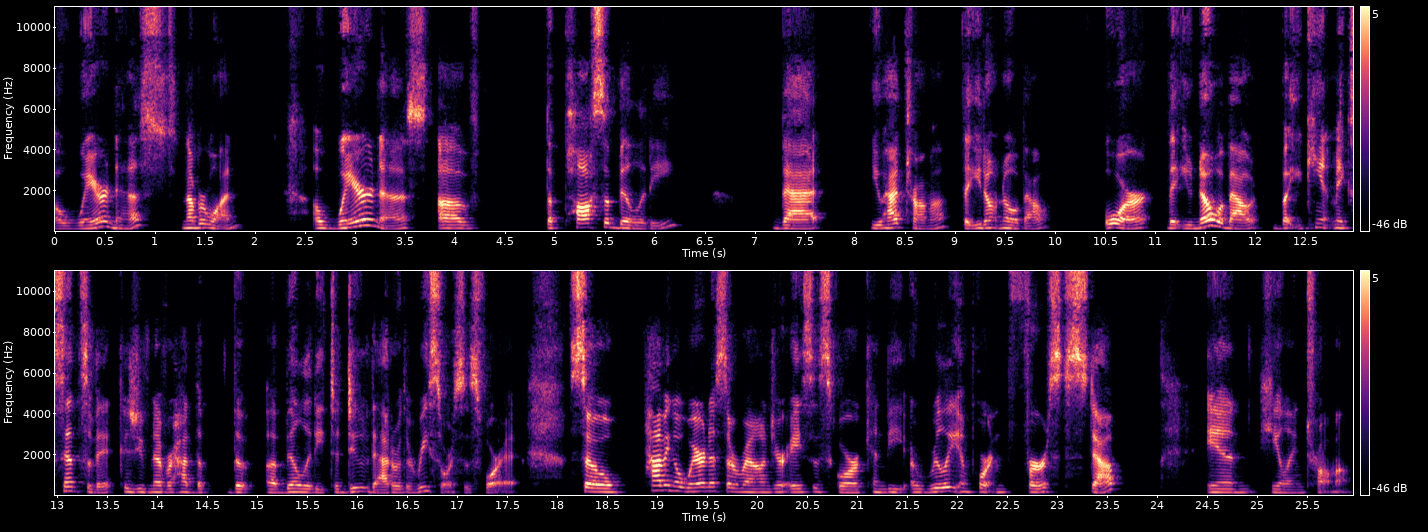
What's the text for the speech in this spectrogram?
awareness, number one, awareness of the possibility that you had trauma that you don't know about or that you know about but you can't make sense of it because you've never had the the ability to do that or the resources for it. So having awareness around your aces score can be a really important first step in healing trauma.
